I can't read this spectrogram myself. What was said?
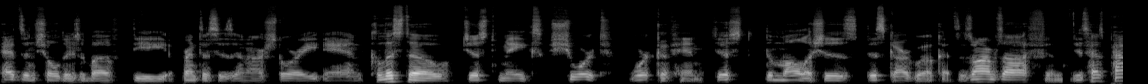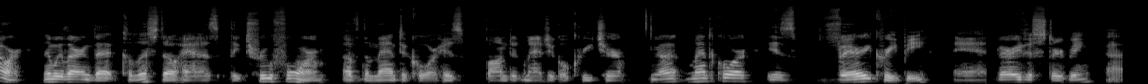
heads and shoulders above the apprentices in our story, and Callisto just makes short work of him, just demolishes this gargoyle, cuts his arms off, and just has power. Then we learn that Callisto has the true form of the Manticore, his bonded magical creature. That Manticore is very creepy and very disturbing. Uh,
